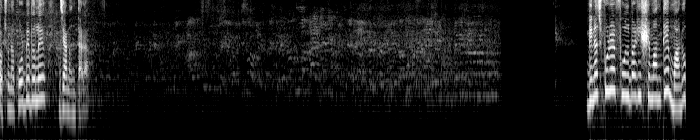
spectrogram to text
রচনা করবে বলেও জানান তারা। দিনাজপুরের ফুলবাড়ি সীমান্তে মানব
